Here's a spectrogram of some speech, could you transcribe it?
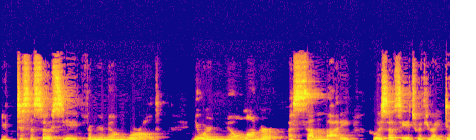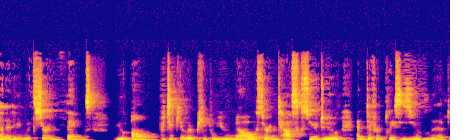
You disassociate from your known world. You are no longer a somebody who associates with your identity with certain things you own, particular people you know, certain tasks you do, and different places you've lived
